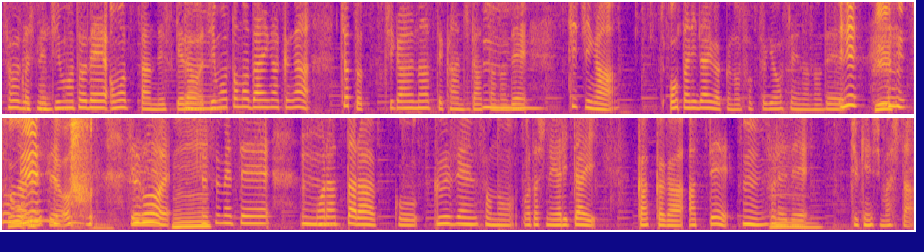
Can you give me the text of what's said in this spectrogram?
そうですね。地元で思ったんですけど、うん。地元の大学がちょっと違うなって感じだったので、父が大谷大学の卒業生なのでえ？え？すそうなんですよ。すごい、うん。勧めてうんもらったら、こう偶然その私のやりたい学科があってうん。それで受験しました。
